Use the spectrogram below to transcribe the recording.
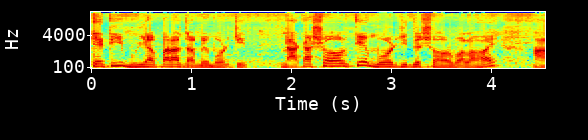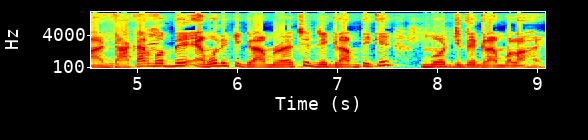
এটি ভুইয়াপাড়া জামে মসজিদ। ঢাকা শহরকে মসজিদের শহর বলা হয়। আর ঢাকার মধ্যে এমন একটি গ্রাম রয়েছে যে গ্রামটিকে মসজিদের গ্রাম বলা হয়।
